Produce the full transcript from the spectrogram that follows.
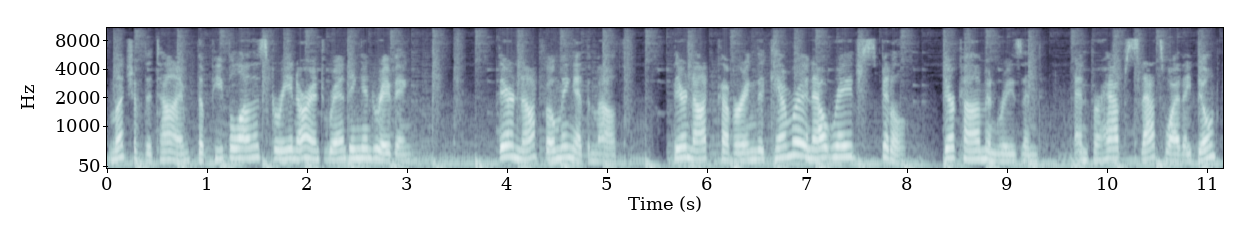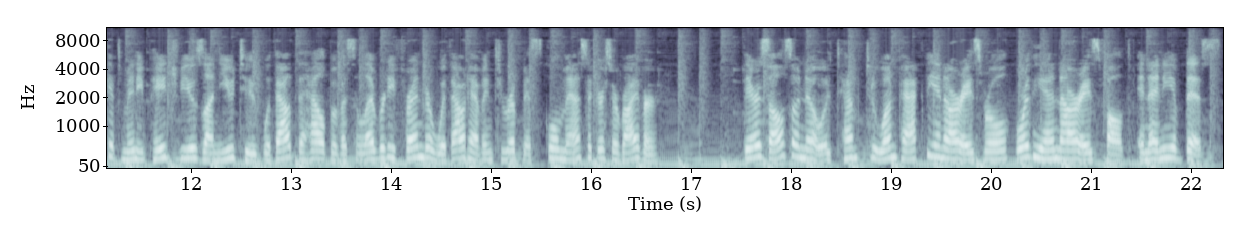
Much of the time, the people on the screen aren't ranting and raving. They're not foaming at the mouth. They're not covering the camera in outraged spittle. They're calm and reasoned. And perhaps that's why they don't get many page views on YouTube without the help of a celebrity friend or without having to rip a school massacre survivor. There's also no attempt to unpack the NRA's role, or the NRA's fault, in any of this.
